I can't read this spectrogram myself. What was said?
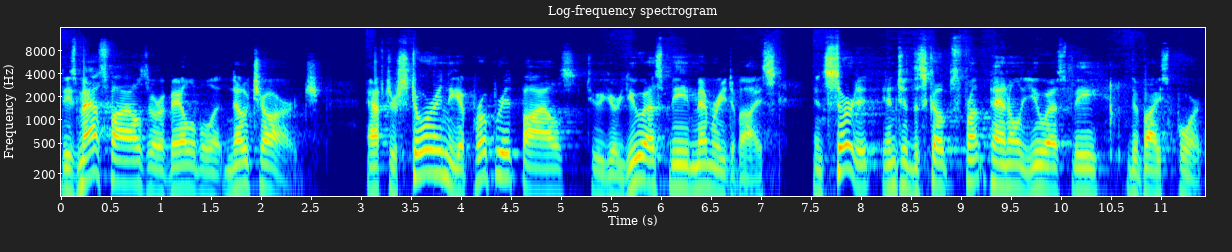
These mask files are available at no charge. After storing the appropriate files to your USB memory device, insert it into the scope's front panel USB device port.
